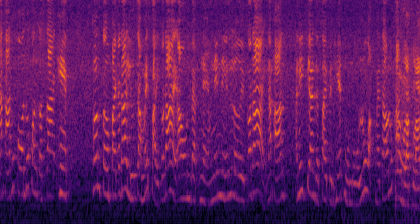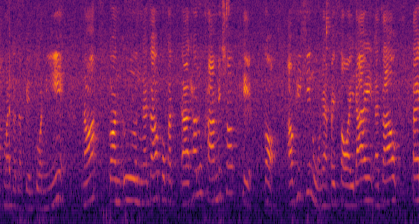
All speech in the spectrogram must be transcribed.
นะคะ ทุกคนทุกคนก็ใส่เห็ด เพิ่มเติมไปก็ได้หรือจะไม่ใส่ก็ได้เอาแบบแหนมเน้นๆเลยก็ได้นะคะ อันนี้เพียงจะใส่เป็นเห็ดหูหนูลวกนะเจ้าลูกครื่ค้างหลักๆ มันก็จะเป็นตัวนี้เนาะก่อนอื่นนะเจ้าปกติถ้าลูกค้าไม่ชอบเผ็ดก็เอาพริกขี้หนูเนี่ยไปซอยได้นะเจ้า แต่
